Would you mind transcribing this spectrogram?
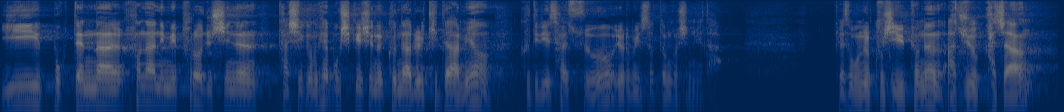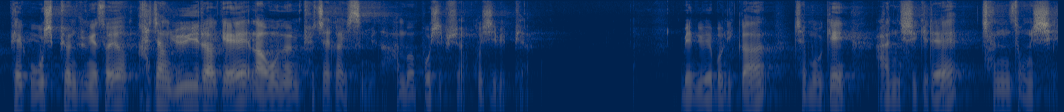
이 복된 날 하나님이 풀어주시는 다시금 회복시키시는 그날을 기대하며 그들이 살 수 여러분 있었던 것입니다. 그래서 오늘 92편은 아주 가장 150편 중에서요 가장 유일하게 나오는 표제가 있습니다. 한번 보십시오. 92편. 맨 위에 보니까 제목이 안식일의 찬송시.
